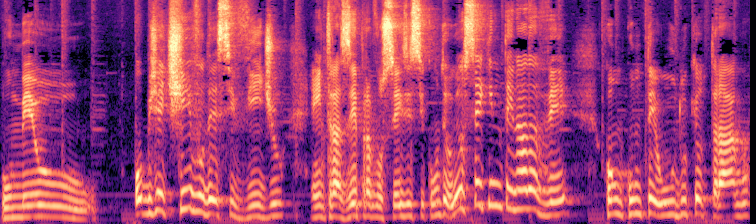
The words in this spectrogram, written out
o meu objetivo desse vídeo em trazer para vocês esse conteúdo. Eu sei que não tem nada a ver com o conteúdo que eu trago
